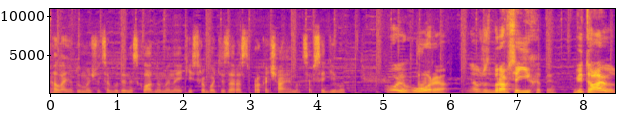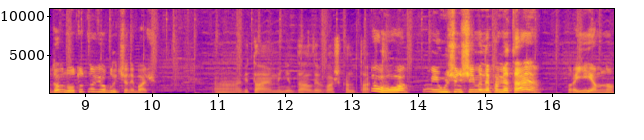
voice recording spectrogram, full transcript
Але я думаю, що це буде не складно. Ми на якійсь роботі зараз прокачаємо це все діло. Ой, горе. Я вже збирався їхати. Вітаю, давно тут нові обличчя не бачу. А, вітаю, мені дали ваш контакт. Ого, мій учень ще й мене пам'ятає. Приємно.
